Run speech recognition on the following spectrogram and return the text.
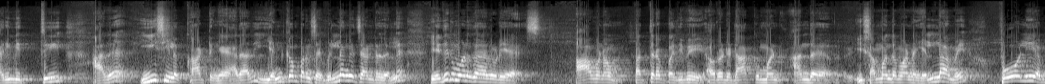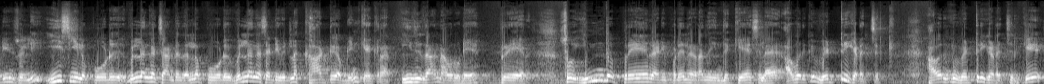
அறிவித்து அதை ஈஸியில் காட்டுங்க. அதாவது என்கம்பரன்ஸை வில்லங்க சான்றிதழில் எதிர்மனுதாரருடைய ஆவணம் பத்திரப்பதிவு அவருடைய டாக்குமெண்ட் அந்த சம்பந்தமான எல்லாமே போலி அப்படின்னு சொல்லி ஈசியில் போடு வில்லங்க சான்றிதழில் போடு வில்லங்க சர்டிஃபிகேட்டில் காட்டு அப்படின்னு கேட்குறார் இதுதான் அவருடைய ப்ரேயர் ஸோ இந்த ப்ரேயர் அடிப்படையில் நடந்த இந்த கேஸில் அவருக்கு வெற்றி கிடச்சிருக்கு. அவருக்கு வெற்றி கிடச்சிருக்கு.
